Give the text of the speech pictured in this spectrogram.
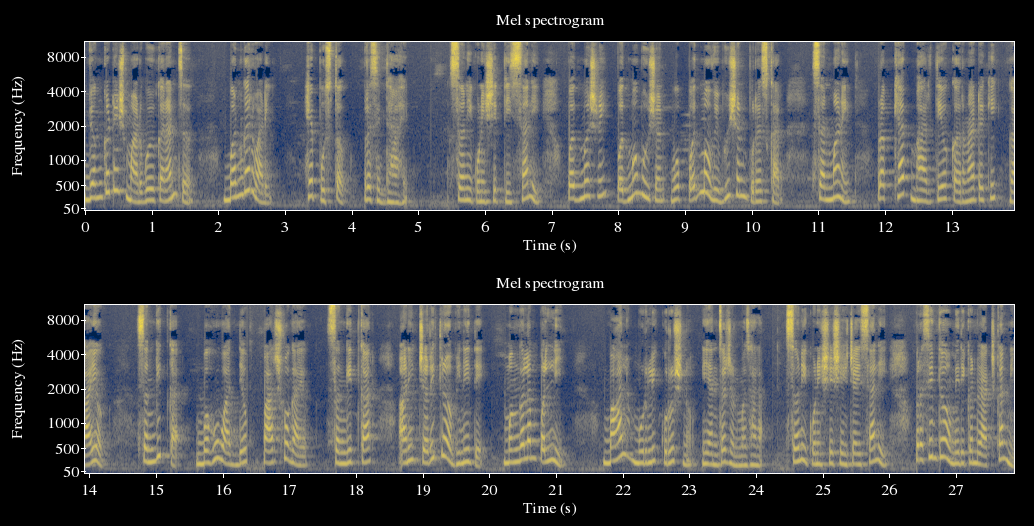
व्यंकटेश माडगुळकरांचं बनगरवाडी हे पुस्तक प्रसिद्ध आहे. सन एकोणीसशे तीस साली पद्मश्री पद्मभूषण व पद्मविभूषण पुरस्कार सन्मानित प्रख्यात भारतीय कर्नाटकी गायक संगीतकार बहुवाद्य पार्श्वगायक संगीतकार आणि चरित्र अभिनेते मंगलम पल्ली बाल मुरली कृष्ण यांचा जन्म झाला. सन एकोणीसशे शेहेचाळीस साली प्रसिद्ध अमेरिकन राजकारणी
